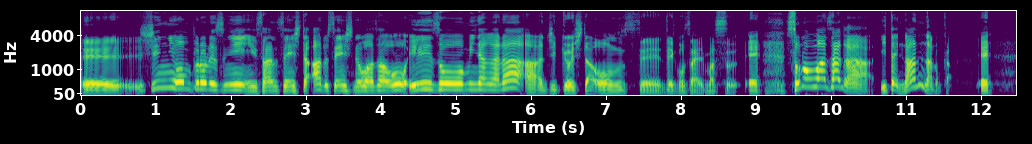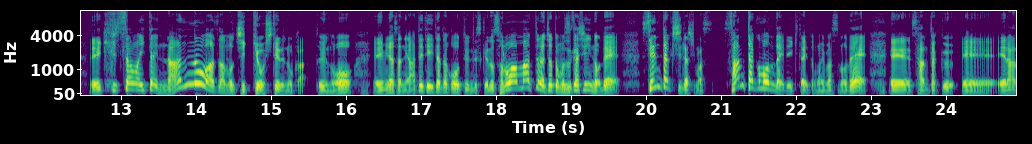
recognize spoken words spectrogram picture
えー新日本プロレスに参戦したある選手の技を映像を見ながらあ実況した音声でございます。えーその技が一体何なのか。えーえー菊池さんは一体何の技の実況をしているのかというのを、えー皆さんに当てていただこうというんですけどそのまんまっていうのはちょっと難しいので選択肢出します。3択問題でいきたいと思いますので、え3択、えー選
